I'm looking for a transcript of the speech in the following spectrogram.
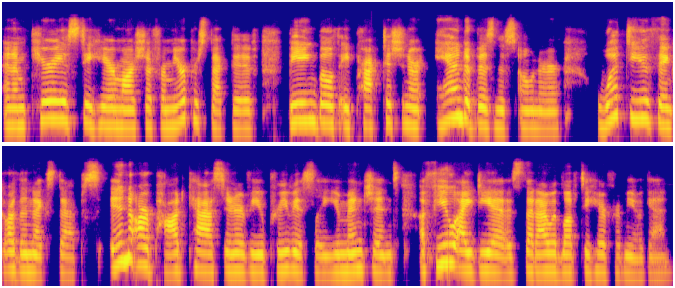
And I'm curious to hear, Marcia, from your perspective, being both a practitioner and a business owner, what do you think are the next steps? In our podcast interview previously, you mentioned a few ideas that I would love to hear from you again.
